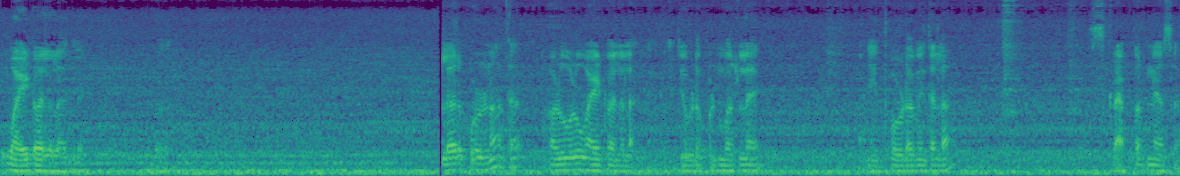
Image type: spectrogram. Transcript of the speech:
व्हाईट व्हायला लागला आहे कलर पूर्ण आता हळूहळू व्हाईट व्हायला लागला जेवढं पण भरलं आहे आणि थोडं मी त्याला स्क्रॅपरने असं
